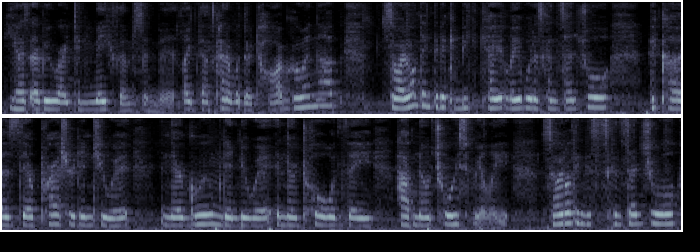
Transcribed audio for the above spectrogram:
he has every right to make them submit. Like that's kind of what they're taught growing up. So i don't think that it can be labeled as consensual because they're pressured into it and they're groomed into it and they're told they have no choice really. So i don't think this is consensual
